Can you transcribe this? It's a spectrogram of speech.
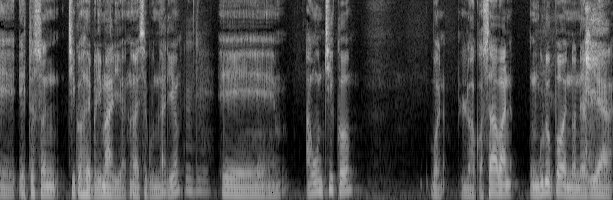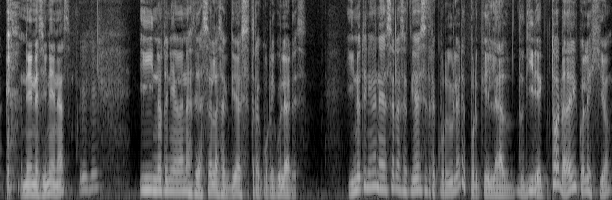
eh, estos son chicos de primario, no de secundario. eh, a un chico, bueno, lo acosaban un grupo en donde había nenes y nenas y no tenía ganas de hacer las actividades extracurriculares. Y no tenía ganas de hacer las actividades extracurriculares porque la directora del colegio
